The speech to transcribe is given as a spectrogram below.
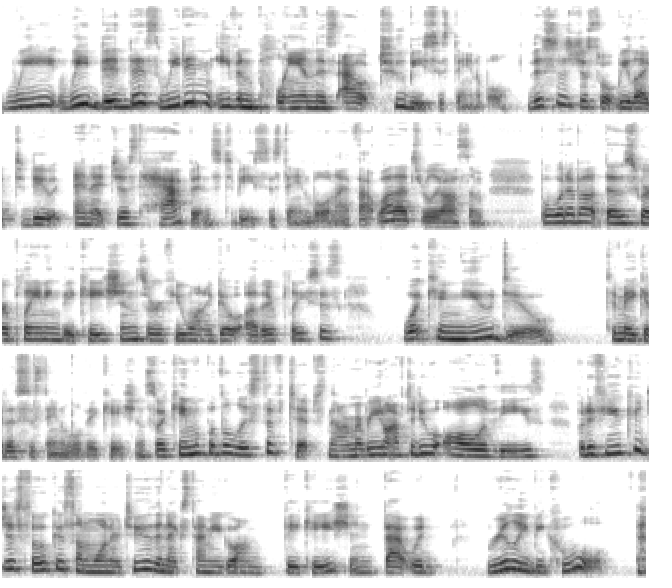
we we did this we didn't even plan this out to be sustainable. This is just what we like to do and it just happens to be sustainable. And i thought wow that's really awesome. But what about those who are planning vacations or if you want to go other places what can you do to make it a sustainable vacation? So i came up with a list of tips. Now remember you don't have to do all of these but if you could just focus on one or two the next time you go on vacation that would really be cool.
